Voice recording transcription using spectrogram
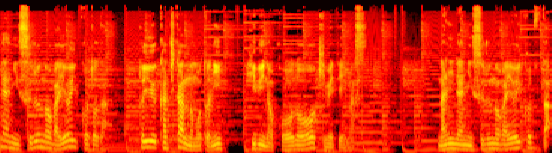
々するのが良いことだという価値観のもとに日々の行動を決めています。何々するのが良いことだ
